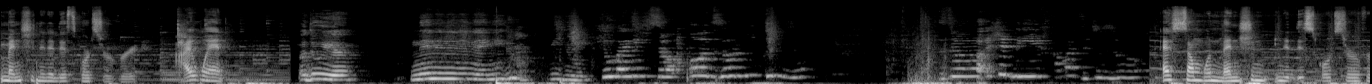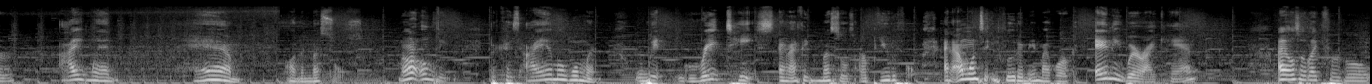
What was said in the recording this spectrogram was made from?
mentioned in the Discord server, I went... Wat doe je? Nee, nee, nee, nee, niet doen. Niet doen. Doe maar niet zo. Oh, zo, niet doen zo. Zo, alsjeblieft. Ga maar zitten zo. As someone mentioned in the Discord server, I went ham on the muscles. Not only because I am a woman with great taste and I think muscles are beautiful and I want to include them in my work anywhere I can. I also like Virgo,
